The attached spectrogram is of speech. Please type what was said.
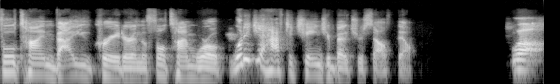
full-time value creator in the full-time world what did you have to change about yourself bill? Well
